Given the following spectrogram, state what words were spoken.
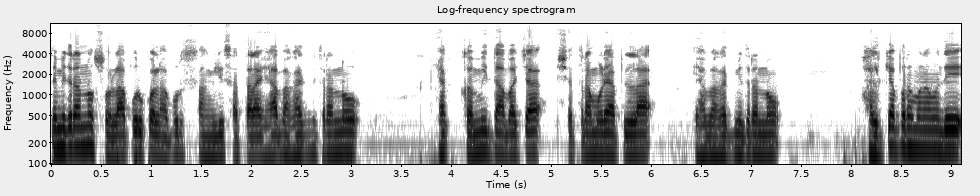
तर मित्रांनो सोलापूर कोल्हापूर सांगली सातारा ह्या भागात मित्रांनो ह्या कमी दाबाच्या क्षेत्रामुळे आपल्याला ह्या भागात मित्रांनो हलक्या प्रमाणामध्ये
